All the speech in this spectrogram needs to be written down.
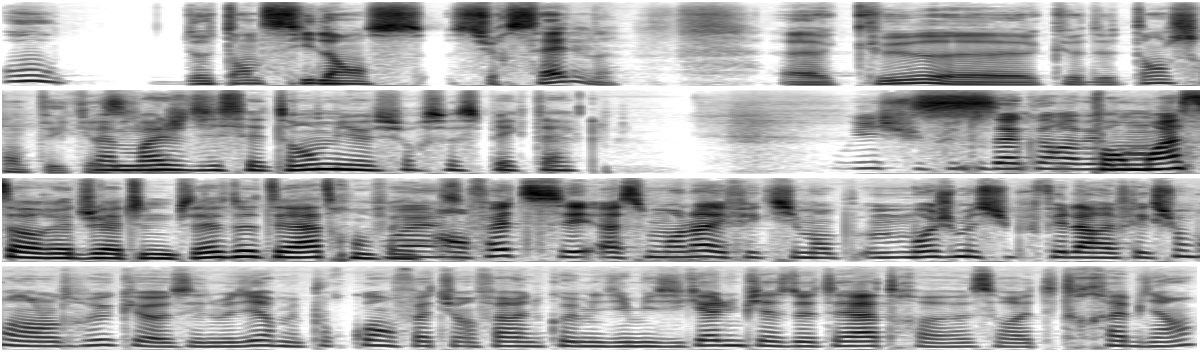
ou de temps de silence sur scène que, euh, que de temps chanté. Bah, moi, je dis c'est tant mieux sur ce spectacle. Oui, je suis plutôt d'accord avec Pour moi, ça aurait dû être une pièce de théâtre en fait. Ouais. En fait, c'est à ce moment-là, effectivement. Moi, je me suis fait la réflexion pendant le truc, euh, c'est de me dire, mais pourquoi en fait tu vas en faire une comédie musicale, une pièce de théâtre, euh, ça aurait été très bien.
